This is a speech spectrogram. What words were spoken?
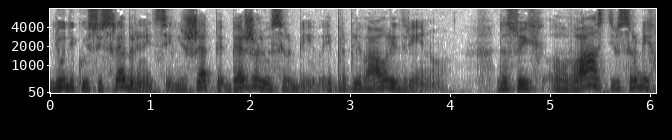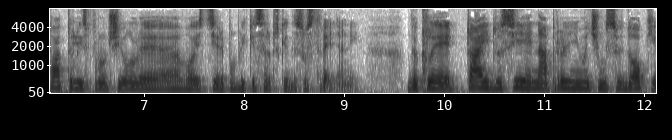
ljudi koji su iz Srebrenice ili Žepe bežali u Srbiju i preplivavali Drinu, da su ih vlasti u Srbiji hvatali i isporučivale vojsci Republike Srpske da su streljani. Dakle, taj dosije je napravljen, imaćemo svedoke,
